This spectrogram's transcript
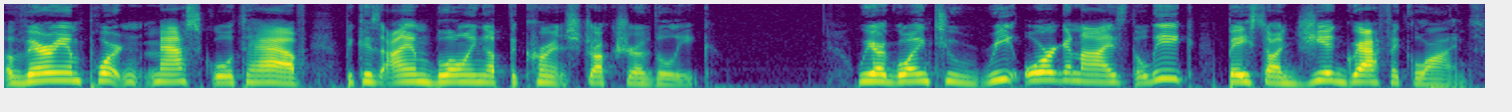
a very important mass school to have because I am blowing up the current structure of the league. We are going to reorganize the league based on geographic lines.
